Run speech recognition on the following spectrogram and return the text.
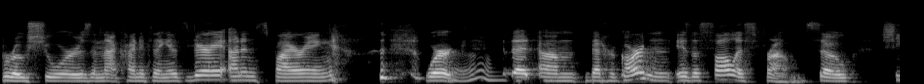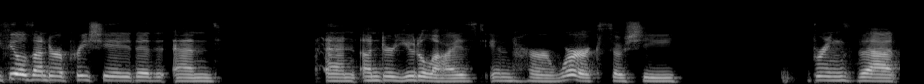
brochures and that kind of thing. It's very uninspiring work Oh. that um that her garden is a solace from so she feels underappreciated and and underutilized in her work so she brings that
